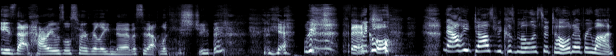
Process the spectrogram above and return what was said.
is that Harry was also really nervous about looking stupid. Yeah. Which fair Which- call. Now he does because Melissa told everyone.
